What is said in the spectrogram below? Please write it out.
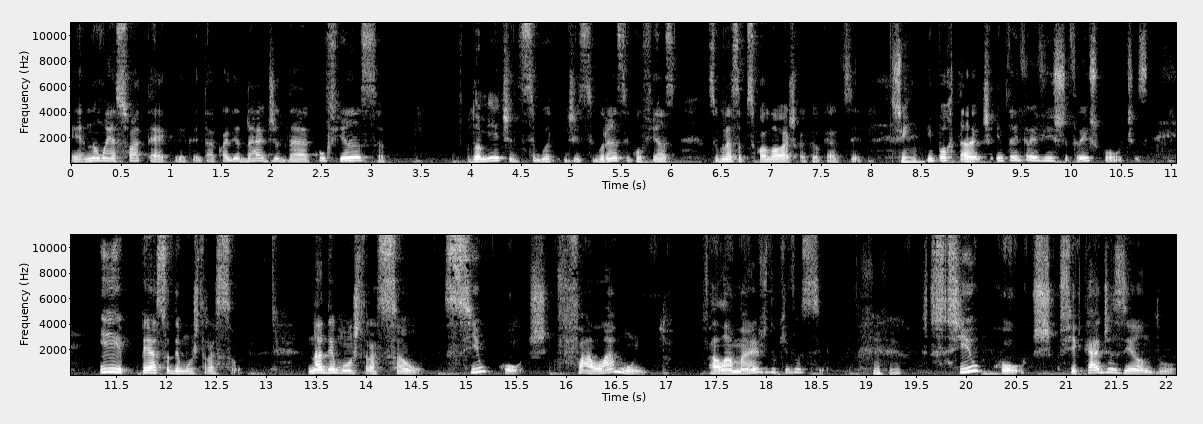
É, não é só a técnica. Então, a qualidade da confiança, do ambiente de, segu- de segurança e confiança, segurança psicológica, que eu quero dizer, Sim. importante. Então, entreviste três coaches. E peça demonstração. Na demonstração, se o coach falar muito, falar mais do que você, se o coach ficar dizendo,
